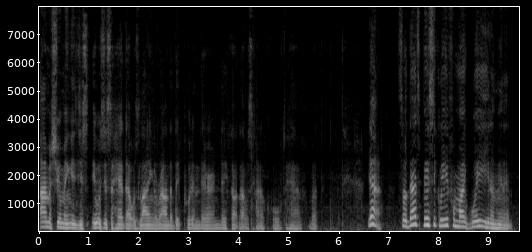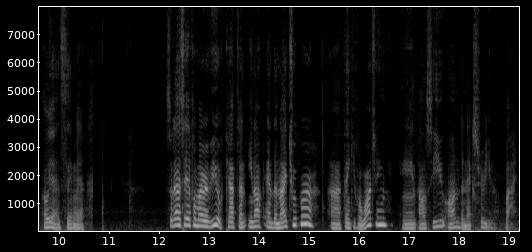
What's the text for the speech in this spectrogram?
I'm assuming it just it was just a head that was lying around that they put in there and they thought that was kind of cool to have. But yeah, so that's basically it for my wait a minute. Oh yeah, it's the same way. Yeah. So that's it for my review of Captain Enoch and the Night Trooper. Uh, thank you for watching, and I'll see you on the next review. Bye.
